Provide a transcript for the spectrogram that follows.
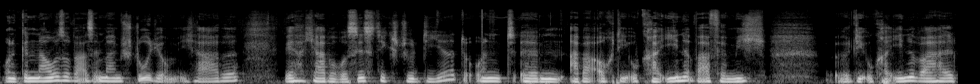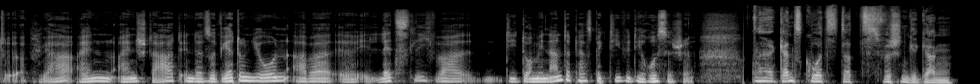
Und genauso war es in meinem Studium. Ich habe, ich habe Russistik studiert und ähm, aber auch die Ukraine war für mich die Ukraine war halt ja ein, ein Staat in der Sowjetunion, aber äh, letztlich war die dominante Perspektive die russische. Äh, ganz kurz dazwischen gegangen.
